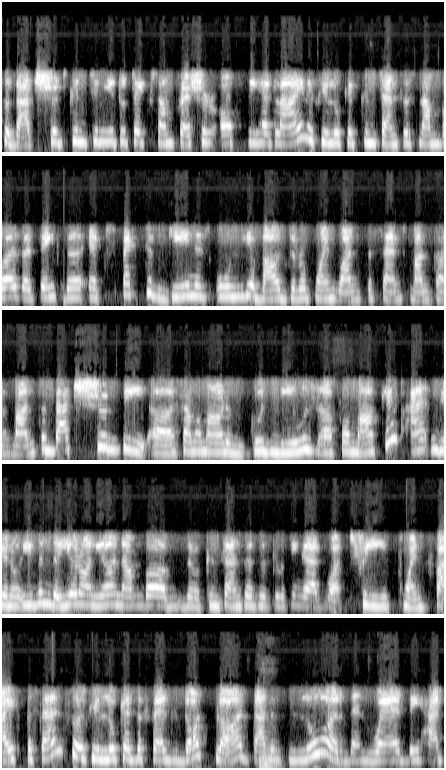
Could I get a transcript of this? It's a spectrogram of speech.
so that should continue to take some pressure off the headline. If you look at consensus numbers, I think the expected gain is only about 0.1% month on month. So that should be uh, some amount of good news uh, for markets. And, you know, even the year on year number, the consensus is looking at what, 3.5%. So if you look at the Fed's dot plot, that mm. is low than where they had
